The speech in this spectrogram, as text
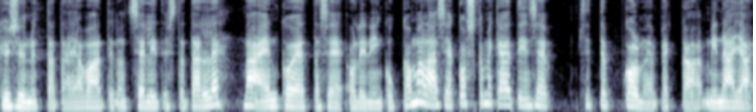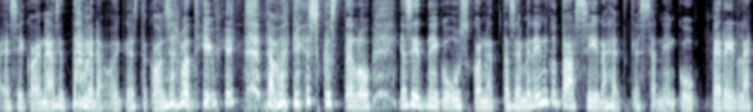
kysynyt tätä ja vaatinut selitystä tälle. Mä en koe, että se oli niin kuin kamala asia, koska me käytiin se sitten kolmeen Pekkaa, minä ja esikoinen ja sitten tämä meidän oikeista konservatiivi, tämä keskustelu. Ja sitten niinku uskon, että se meni niinku taas siinä hetkessä niinku perille.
